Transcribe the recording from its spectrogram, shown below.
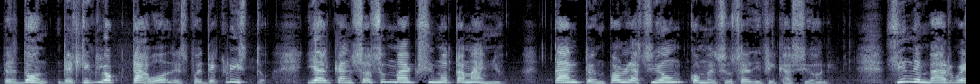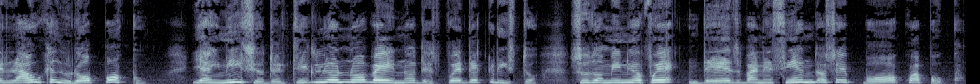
perdón, del siglo VIII después de Cristo, y alcanzó su máximo tamaño, tanto en población como en sus edificaciones. Sin embargo, el auge duró poco, y a inicios del siglo IX después de Cristo, su dominio fue desvaneciéndose poco a poco,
